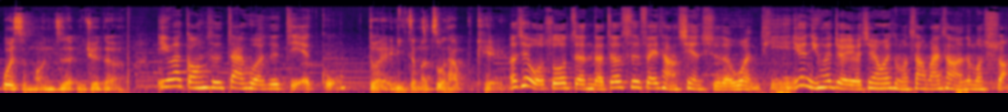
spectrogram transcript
为什么？你觉得？你觉得？因为公司在乎的是结果，对，你怎么做他不 care。而且我说真的，这是非常现实的问题。因为你会觉得有些人为什么上班上的那么爽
